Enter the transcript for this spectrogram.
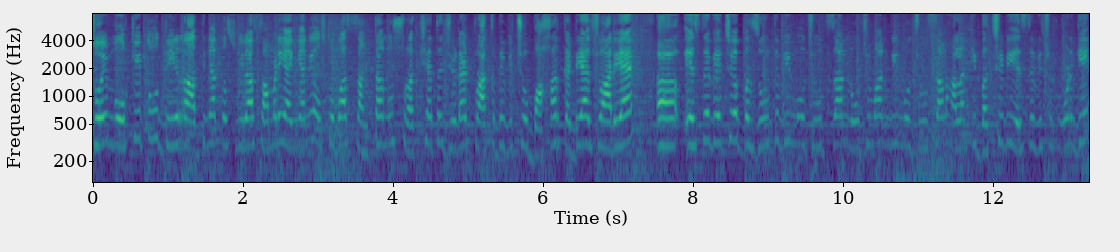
ਸੋ ਇਹ ਮੌਕੇ ਤੋਂ ਦੇਰ ਰਾਤ ਦੀਆਂ ਤਸਵੀਰਾਂ ਸਾਹਮਣੇ ਆਈਆਂ ਨੇ। ਉਸ ਤੋਂ ਬਾਅਦ ਸੰਗਤਾਂ ਨੂੰ ਸੁਰੱਖਿਅਤ ਜਿਹੜਾ ਟਰੱਕ ਦੇ ਵਿੱਚੋਂ ਬਾਹਰ ਕੱਢਿਆ ਜਾ ਰਿਹਾ ਹੈ। ਇਸ ਦੇ ਵਿੱਚ ਬਜ਼ੁਰਗ ਵੀ ਮੌਜੂਦ ਸਨ, ਨੌਜਵਾਨ ਵੀ ਮੌਜੂਦ ਸਨ। ਹਾਲਾਂਕਿ ਬੱਚੇ ਵੀ ਇਸ ਦੇ ਵਿੱਚ ਹੋਣਗੇ।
